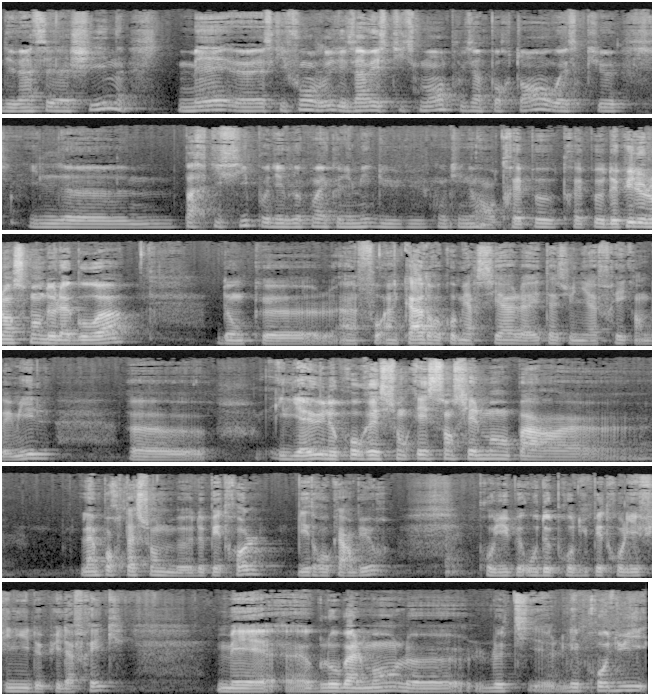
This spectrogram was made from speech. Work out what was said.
d'évincer la Chine, mais euh, est-ce qu'ils font aujourd'hui des investissements plus importants ou est-ce qu'ils euh, participent au développement économique du, continent? Très peu, très peu. Depuis le lancement de la GOA, donc euh, un, un, cadre commercial à États-Unis-Afrique en 2000, il y a eu une progression essentiellement par l'importation de, pétrole, d'hydrocarbures, ou de produits pétroliers finis depuis l'Afrique mais euh, globalement, le, le, les, produits,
